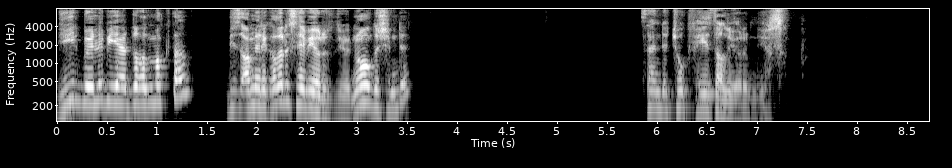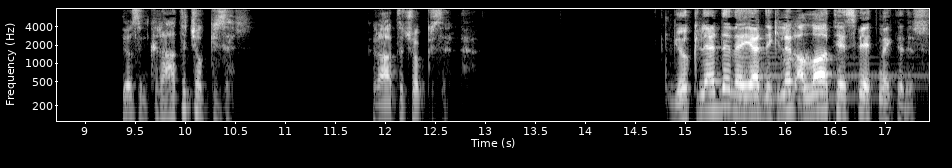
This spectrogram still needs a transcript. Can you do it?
Değil böyle bir yerde olmaktan biz Amerikalıları seviyoruz diyor. Ne oldu şimdi? Sen de çok feyiz alıyorum diyorsun. Diyorsun kıraatı çok güzel. Kıraatı çok güzel. Göklerde ve yerdekiler Allah'ı tesbih etmektedir.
